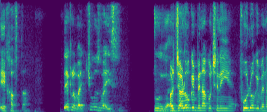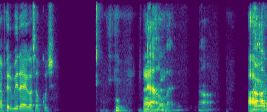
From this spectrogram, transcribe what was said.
एक हफ़्ता। देख लो भाई चूज़ वाइज चूज़ और जड़ों के बिना कुछ नहीं है फूलों के बिना फिर भी रहेगा सब कुछ। Damn, भाई। हाँ। Would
